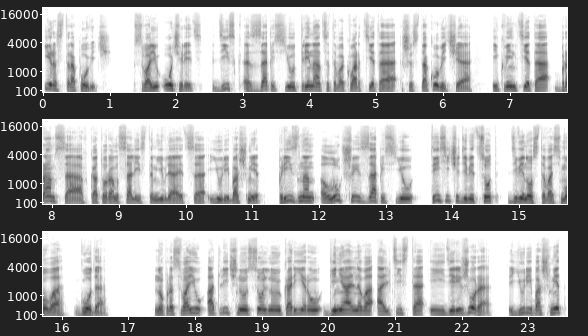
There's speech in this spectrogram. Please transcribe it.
и Ростропович. В свою очередь, диск с записью 13-го квартета Шестаковича и квинтета Брамса, в котором солистом является Юрий Башмет, признан лучшей записью 1998 года. Но про свою отличную сольную карьеру гениального альтиста и дирижера Юрий Башмет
